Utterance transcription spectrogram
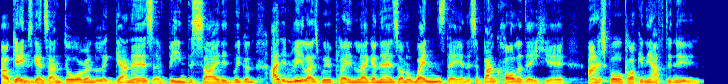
our games against Andorra and Leganés have been decided. We're going. I didn't realize we were playing Leganés on a Wednesday, and it's a bank holiday here, and it's four o'clock in the afternoon.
